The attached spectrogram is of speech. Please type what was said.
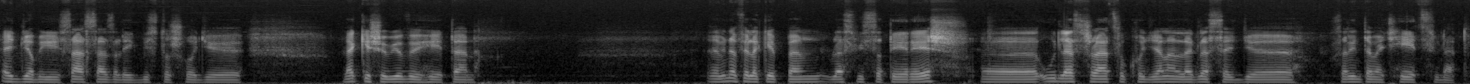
egy ami 100% biztos, hogy legkésőbb jövő héten mindenféleképpen lesz visszatérés. Úgy lesz, srácok, hogy jelenleg lesz egy, szerintem egy hét szünet,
